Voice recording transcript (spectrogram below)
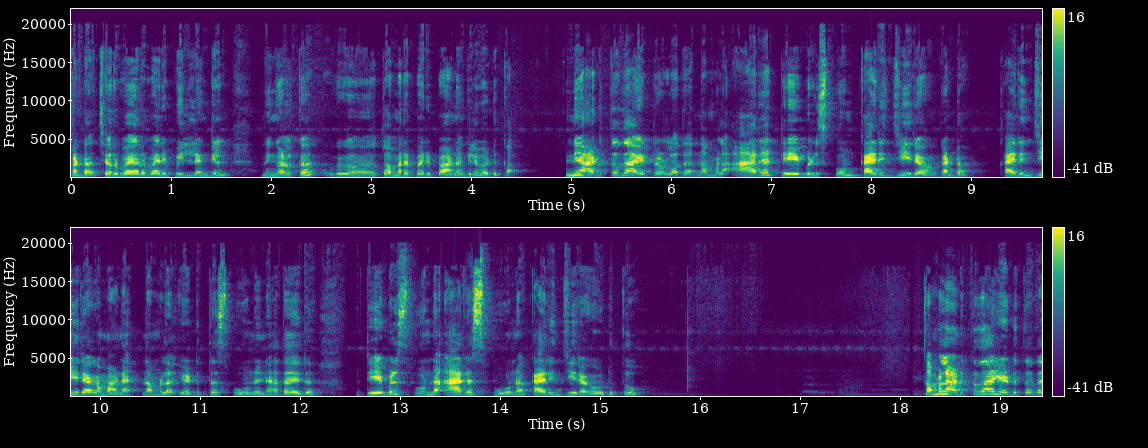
കണ്ടോ ചെറുപയർ പരിപ്പ് ഇല്ലെങ്കിൽ നിങ്ങൾക്ക് തൊമരപ്പരിപ്പാണെങ്കിലും എടുക്കാം. ഇനി അടുത്തതായിട്ടുള്ളത് നമ്മൾ അര ടേബിൾ സ്പൂൺ കരിഞ്ജീരകം കണ്ടോ? കരിഞ്ജീരകമാണ് നമ്മൾ എടുത്ത സ്പൂണിന് അതായത് ടേബിൾ സ്പൂണിന് അര സ്പൂണ് കരിഞ്ജീരകം എടുത്തു. നമ്മൾ അടുത്തതായി എടുത്തത്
